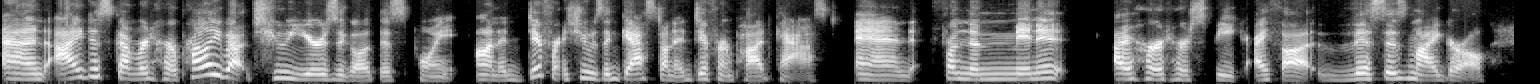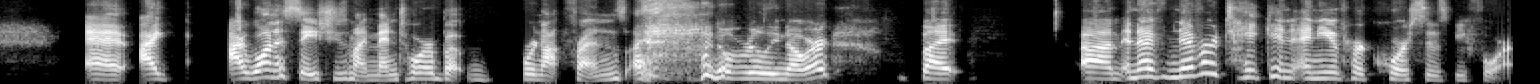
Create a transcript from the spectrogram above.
And I discovered her probably about two years ago at this point on a different, she was a guest on a different podcast. And from the minute I heard her speak, I thought, this is my girl and I I want to say she's my mentor, but we're not friends. I, I don't really know her, but um, and I've never taken any of her courses before.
